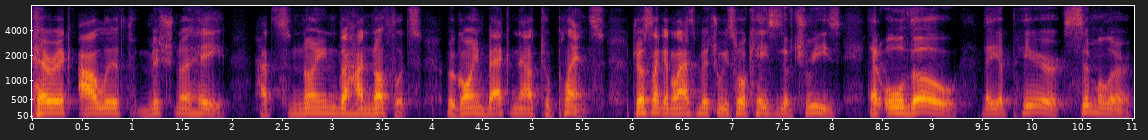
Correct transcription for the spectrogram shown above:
Perik Aleph Mishnah Hey. Hatznoin v'hanofutz. We're going back now to plants. Just like in the last Mishnah, we saw cases of trees that although they appear similar,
